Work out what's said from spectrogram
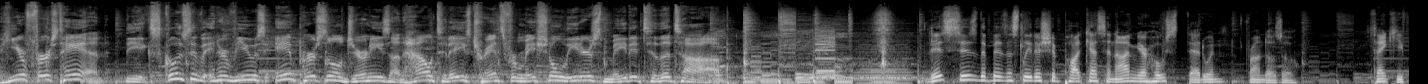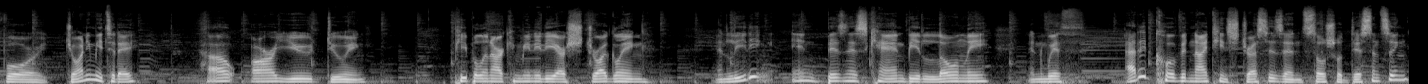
Hear firsthand the exclusive interviews and personal journeys on how today's transformational leaders made it to the top. This is the Business Leadership Podcast, and I'm your host, Edwin Frondozo. Thank you for joining me today. How are you doing? People in our community are struggling, and leading in business can be lonely. And with added COVID 19 stresses and social distancing,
